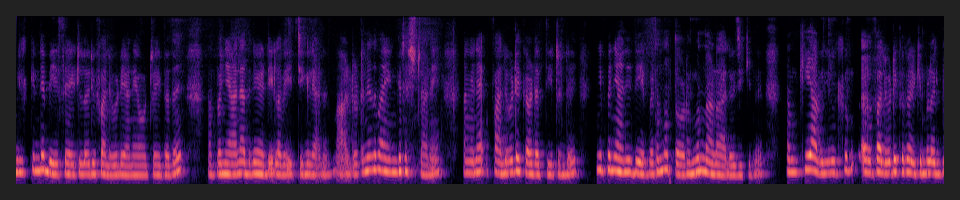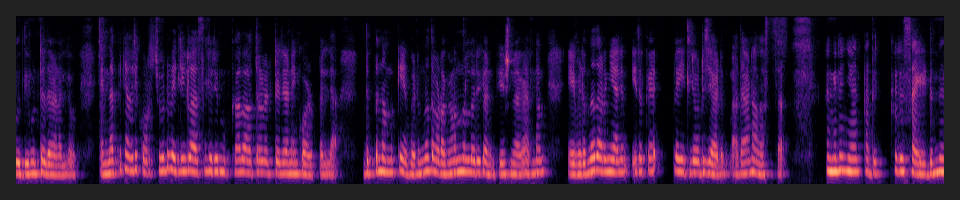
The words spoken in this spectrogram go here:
മിൽക്കിന്റെ ബേസ് ആയിട്ടുള്ള ഒരു ഫലൂഡയാണ് ഓർഡർ ചെയ്തത്. അപ്പോൾ ഞാൻ അതിന് വേണ്ടിയുള്ള വെയിറ്റിങ്ങിലാണ് ആൾഡോട്ടിന് ഇത് ഭയങ്കര ഇഷ്ടമാണ് അങ്ങനെ ഫലൂഡയൊക്കെ അവിടെ എത്തിയിട്ടുണ്ട്. ഇനിയിപ്പോൾ ഞാനിത് എവിടെ നിന്ന് തുടങ്ങും എന്നാണ് ആലോചിക്കുന്നത്. നമുക്ക് ഈ അവിൽ മിൽക്കും ഫലൂഡയൊക്കെ കഴിക്കുമ്പോൾ ഒരു ബുദ്ധിമുട്ട് ഇതാണല്ലോ എന്നാൽ പിന്നെ അവർ കുറച്ചുകൂടി വലിയ ഗ്ലാസ്സിൽ ഒരു മുക്കാൽ ഭാഗത്തോളം ഇട്ടുതരികയാണെങ്കിൽ കുഴപ്പമില്ല. ഇതിപ്പോൾ നമുക്ക് എവിടെ നിന്ന് തുടങ്ങണം എന്നുള്ളൊരു കൺഫ്യൂഷനാണ് കാരണം എവിടെ നിന്ന് തുടങ്ങിയാലും ഇതൊക്കെ പ്ലേറ്റിലോട്ട് ചാടും. അതാണ് അവസ്ഥ. അങ്ങനെ ഞാൻ പതുക്കെ ഒരു സൈഡിൽ നിന്ന്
